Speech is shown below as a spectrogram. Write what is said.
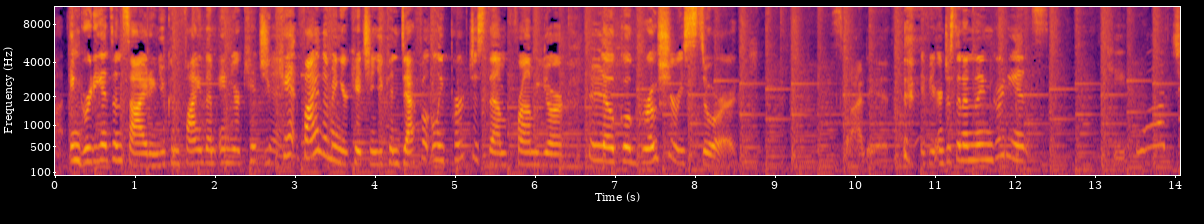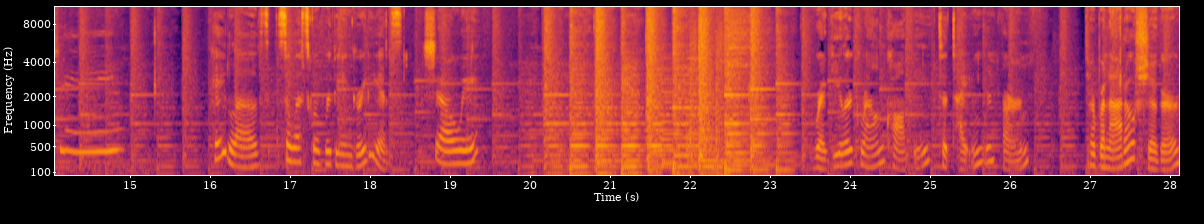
uh, ingredients inside and you can find them in your kitchen. You can't find them in your kitchen. You can definitely purchase them from your local grocery store. If you're interested in the ingredients, keep watching. Hey loves, so let's go over the ingredients, shall we? regular ground coffee to tighten and firm, turbinado sugar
